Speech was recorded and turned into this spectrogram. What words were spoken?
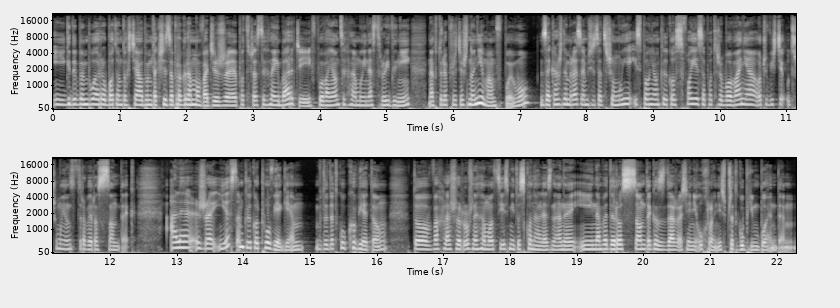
I gdybym była robotem, to chciałabym tak się zaprogramować, że podczas tych najbardziej wpływających na mój nastrój dni, na które przecież no nie mam wpływu, za każdym razem się zatrzymuję i spełniam tylko swoje zapotrzebowania, oczywiście utrzymując zdrowy rozsądek. Ale że jestem tylko człowiekiem, w dodatku kobietą, to wachlarz różnych emocji jest mi doskonale znany i nawet rozsądek zdarza się nie uchronić przed głupim błędem.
